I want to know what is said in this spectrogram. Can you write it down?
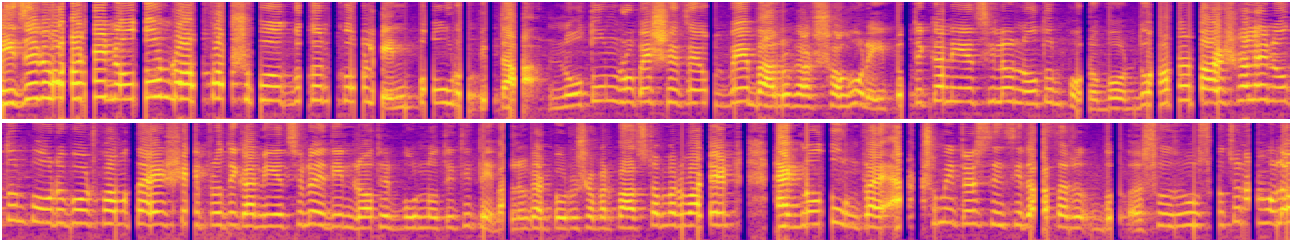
নিজের ওয়ার্ডে নতুন রাস্তার শুভ উদ্বোধন করলেন পৌরপিতা নতুন রূপে সেজে উঠবে বালুরঘাট শহরে। প্রতিজ্ঞা নিয়েছিল নতুন পৌর বোর্ড। দু সালে নতুন পৌর বোর্ড ক্ষমতায় এসে এই প্রতিজ্ঞা নিয়েছিল এদিন রথের পূর্ণতিথিতে বালুরঘাট পৌরসভার পাঁচ নম্বর ওয়ার্ডের এক নতুন, প্রায় একশো মিটার সিসি রাস্তার সূচনা হলো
